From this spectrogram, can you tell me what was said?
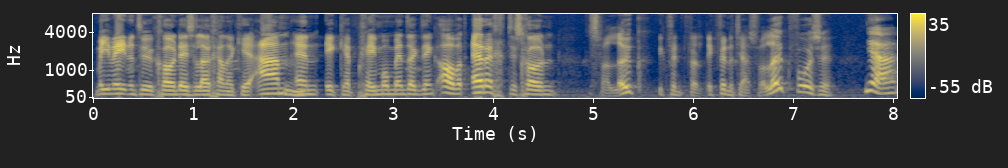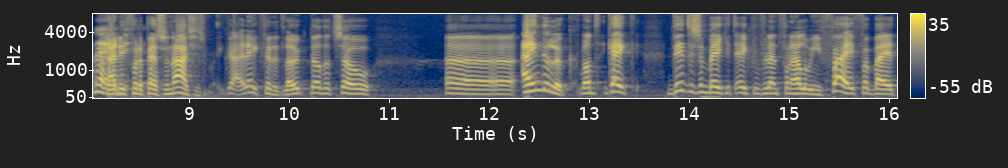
Maar je weet natuurlijk gewoon, deze lui gaan er een keer aan. Mhm. En ik heb geen moment dat ik denk, oh wat erg. Het is gewoon, het is wel leuk. Ik vind, het wel, ik vind het juist wel leuk voor ze. Ja, nee. Ja, niet voor de personages. Ja, nee, ik vind het leuk dat het zo eh, eindelijk. Want kijk, dit is een beetje het equivalent van Halloween 5, waarbij het,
